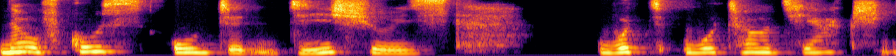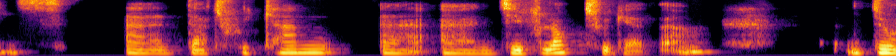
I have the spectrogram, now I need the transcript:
Now, of course, all the, the issue is what, what are the actions uh, that we can uh, uh, develop together, the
